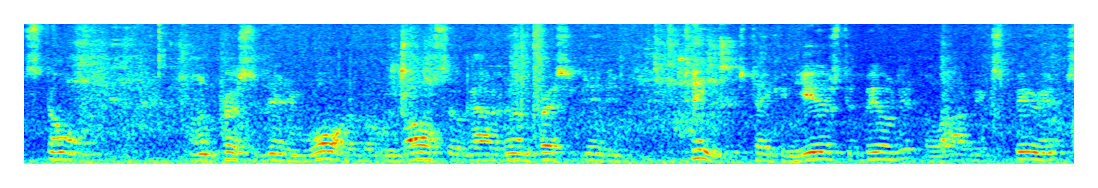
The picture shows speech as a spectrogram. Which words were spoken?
storm, unprecedented water, but we've also got an unprecedented team. It's taken years to build it, a lot of experience,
